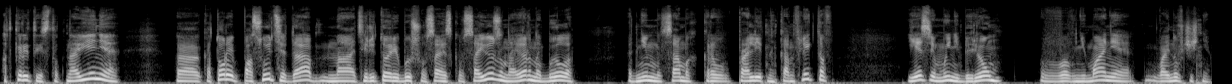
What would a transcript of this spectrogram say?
открытые столкновения, э, которые, по сути, да, на территории бывшего Советского Союза, наверное, было одним из самых кровопролитных конфликтов, если мы не берем во внимание войну в Чечне,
